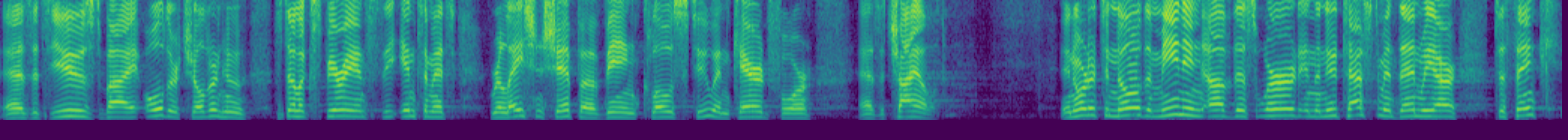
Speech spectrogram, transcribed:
as it's used by older children who still experience the intimate relationship of being close to and cared for as a child. In order to know the meaning of this word in the New Testament, then we are to think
